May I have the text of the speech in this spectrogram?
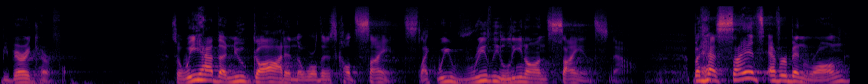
Be very careful. So we have the new God in the world, and it's called science. Like we really lean on science now. But has science ever been wrong?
